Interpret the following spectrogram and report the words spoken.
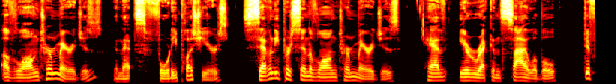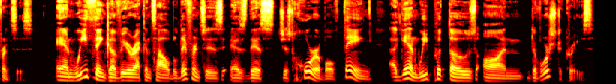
of long term marriages, and that's 40 plus years, 70% of long term marriages have irreconcilable differences. And we think of irreconcilable differences as this just horrible thing. Again, we put those on divorce decrees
